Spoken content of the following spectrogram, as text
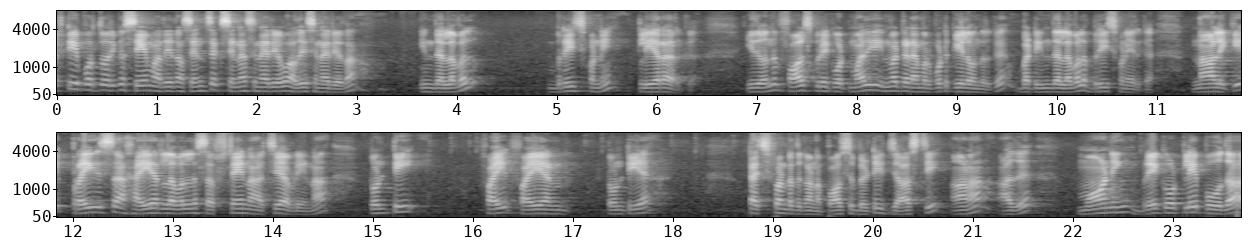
நிஃப்டியை பொறுத்த வரைக்கும் சேம் அதே தான் சென்செக்ஸ் என்ன சினாரியோவோ அதே சினாரியோ தான். இந்த லெவல் ப்ரீச் பண்ணி கிளியராக இருக்குது இது வந்து ஃபால்ஸ் பிரேக் அவுட் மாதிரி இன்வெர்டட் ஹேமர் போட்டு கீழே வந்திருக்கு. பட் இந்த லெவலில் ப்ரீச் பண்ணியிருக்கு நாளைக்கு ப்ரைஸை ஹையர் லெவலில் சஸ்டெயின் ஆச்சு அப்படின்னா டுவெண்ட்டி ஃபைவ் ஃபைவ் அண்ட் டுவெண்ட்டியை டச் பண்ணுறதுக்கான பாசிபிலிட்டி ஜாஸ்தி. ஆனால் அது மார்னிங் பிரேக் அவுட்லேயே போகுதா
